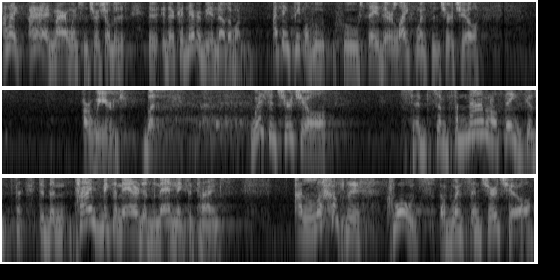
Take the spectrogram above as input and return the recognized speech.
I like I admire Winston Churchill. There, there, there could never be another one. I think people who, who say they're like Winston Churchill are weird. But Winston Churchill said some phenomenal things because did the times make the man or did the man make the times? I love the quotes of Winston Churchill,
